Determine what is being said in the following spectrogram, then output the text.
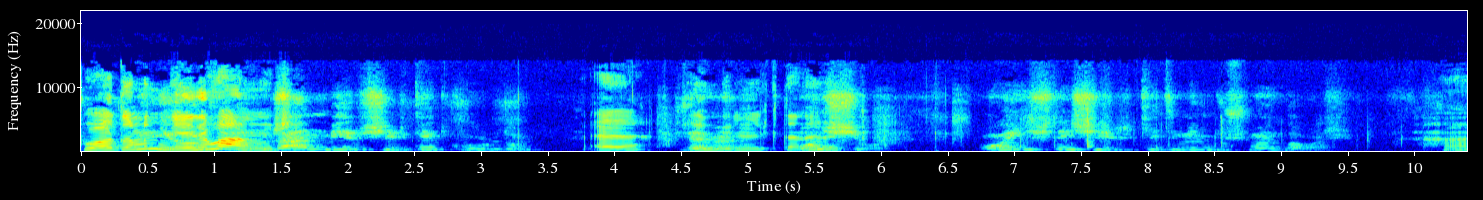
Bu adamın Biliyor yeri musun, varmış. Ben bir şirket kurdum. E, Değil mi? zenginlikten O, evet. iş- o işte şirketimin düşmanı da var. Ha.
